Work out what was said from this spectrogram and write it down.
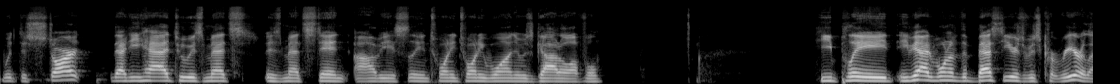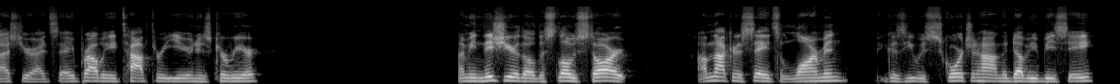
with the start that he had to his Mets his Mets stint, obviously in 2021, it was god awful. He played, he had one of the best years of his career last year, I'd say, probably a top three year in his career. I mean, this year, though, the slow start, I'm not going to say it's alarming because he was scorching hot in the WBC,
